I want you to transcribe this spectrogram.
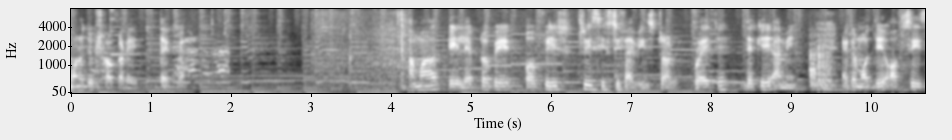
মনোযোগ সহকারে দেখবেন। আমার এই ল্যাপটপে office three sixty five install রয়েছে। দেখে আমি এটার মধ্যে অফিস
